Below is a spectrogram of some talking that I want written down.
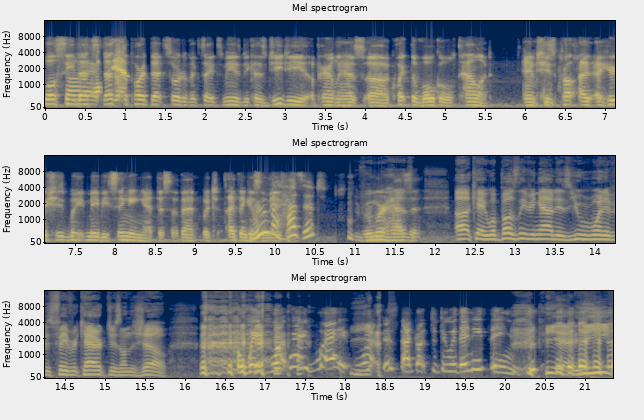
Well, see, that's Uh, that's Yeah. the part that sort of excites me is because Gigi apparently has uh, quite the vocal talent, and she's pro- I, I hear she's may, maybe singing at this event, which I think is Rumor amazing. has it. Rumor has it. Okay, what Bo's leaving out is you were one of his favorite characters on the show. Oh, wait, what, wait, wait. What Yes. has that got to do with anything? yeah, he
